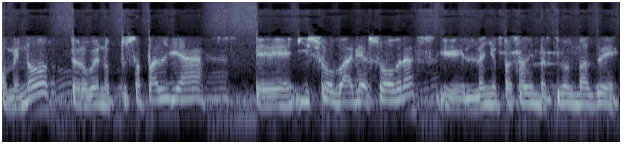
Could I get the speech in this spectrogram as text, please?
o menor, pero bueno, pues Zapal ya eh, hizo varias obras. El año pasado invertimos más de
